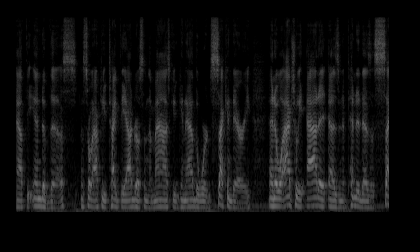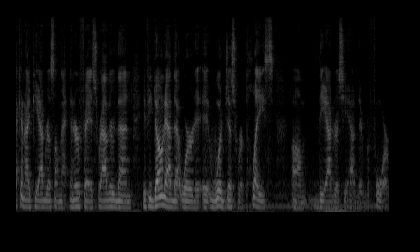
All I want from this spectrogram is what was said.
at the end of this. And so after you type the address in the mask, you can add the word secondary and it will actually add it as an appended as a second IP address on that interface rather than if you don't add that word, it, it would just replace um, the address you had there before.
